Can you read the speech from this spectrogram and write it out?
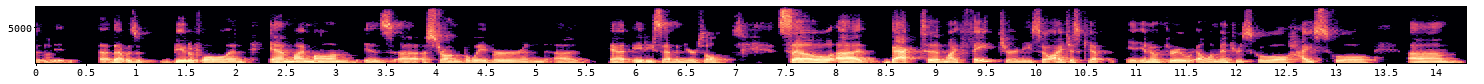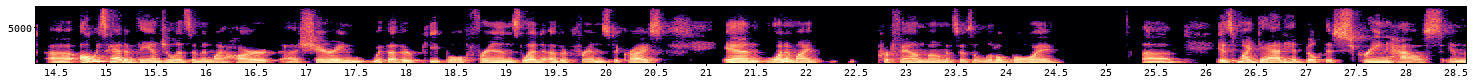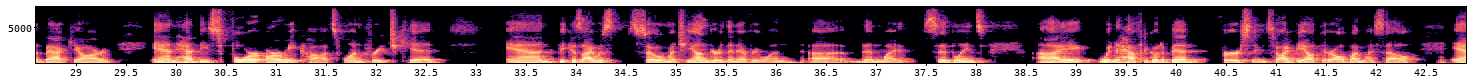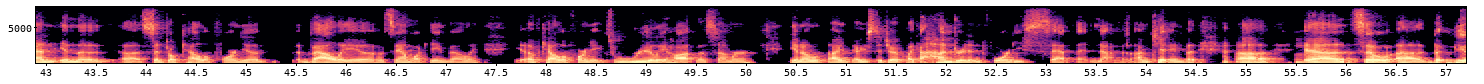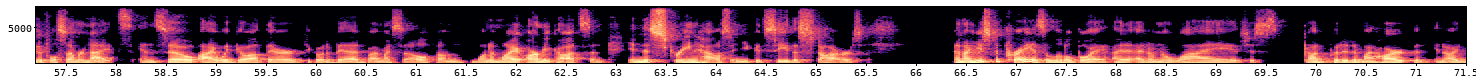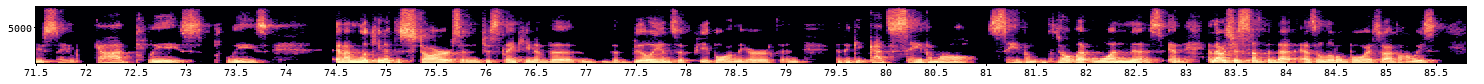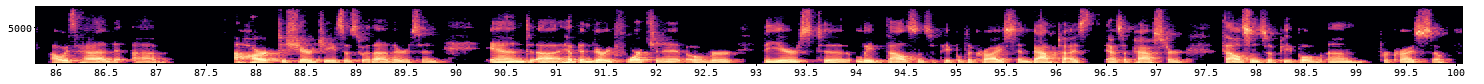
uh, that was beautiful. And and my mom is a strong believer, and uh, at 87 years old. So uh, back to my faith journey. So I just kept, you know, through elementary school, high school. Um, uh, always had evangelism in my heart, sharing with other people, friends, led other friends to Christ and one of my profound moments as a little boy uh, is my dad had built this screen house in the backyard and had these four army cots, one for each kid. And because I was so much younger than everyone, uh, than my siblings, I would have to go to bed first. And so I'd be out there all by myself. And in the uh, Central California Valley, uh, San Joaquin Valley of California, it's really hot in the summer. You know, I, I used to joke like 147. No, no I'm kidding. But, uh, and so, uh, but beautiful summer nights. And so I would go out there to go to bed by myself on one of my army cots and in this screen house, and you could see the stars and I used to pray as a little boy. I, I don't know why. It's just God put it in my heart. But you know, I used to say, God, please, please. And I'm looking at the stars and just thinking of the the billions of people on the earth and and thinking, God, save them all, save them. Don't let one miss. And and that was just something that as a little boy. So I've always always had uh, a heart to share Jesus with others. And and uh, have been very fortunate over the years to lead thousands of people to Christ and baptize as a pastor thousands of people um, for Christ. So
